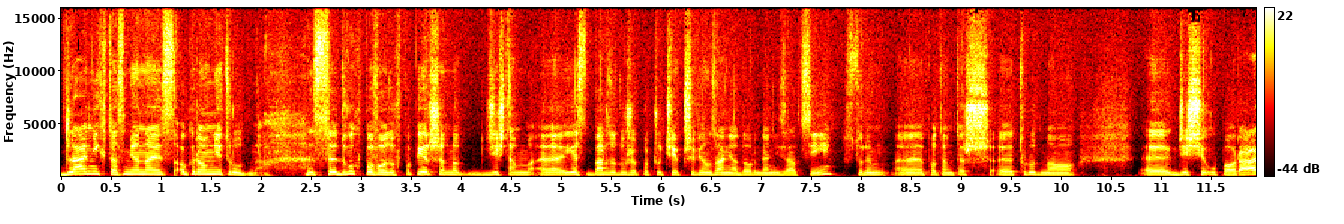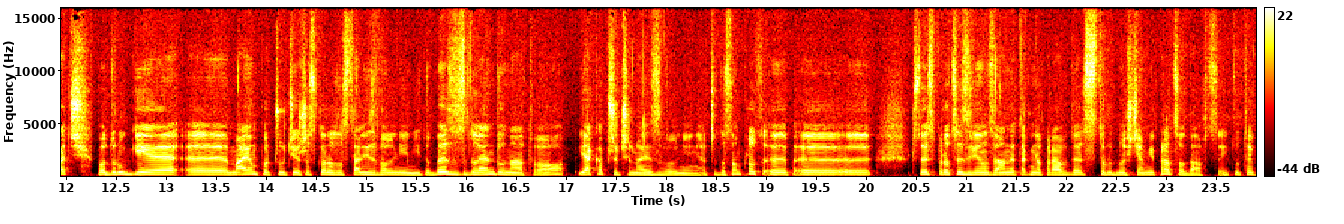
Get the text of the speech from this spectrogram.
dla nich ta zmiana jest ogromnie trudna. Z dwóch powodów. Po pierwsze, no, gdzieś tam e, jest bardzo duże poczucie przywiązania do organizacji, z którym e, potem też e, trudno gdzieś się uporać. Po drugie, mają poczucie, że skoro zostali zwolnieni, to bez względu na to, jaka przyczyna jest zwolnienia, czy to, są, czy to jest proces związany tak naprawdę z trudnościami pracodawcy. I tutaj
